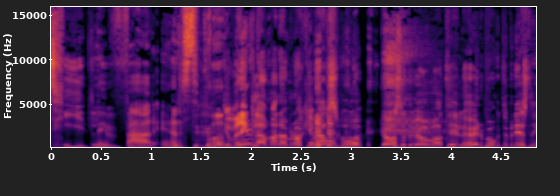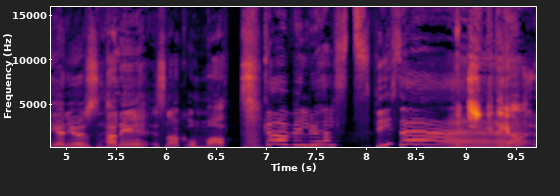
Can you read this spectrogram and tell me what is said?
tidlig hver eneste gang. Ja, men jeg glemmer det. Men ok, vær så god. Da setter vi over til høydepunktet med Disney Genius. Henny, snakk om mat. Hva vil du helst spise? Ingenting her.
